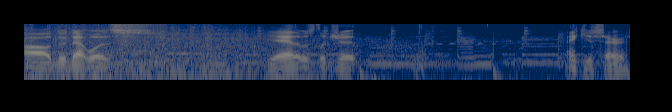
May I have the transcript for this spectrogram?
Oh, dude, that was... Yeah, that was legit. Thank you, Seris.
